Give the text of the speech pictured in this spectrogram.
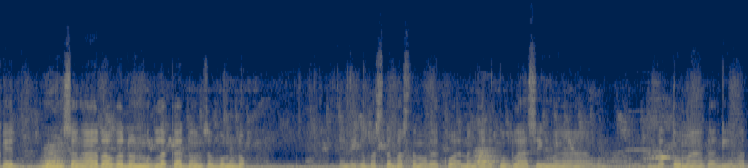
kahit buong isang araw ka doon maglakad doon sa bundok hindi ka basta-basta makakuha ng ganitong klaseng mga bato mga kagimat.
